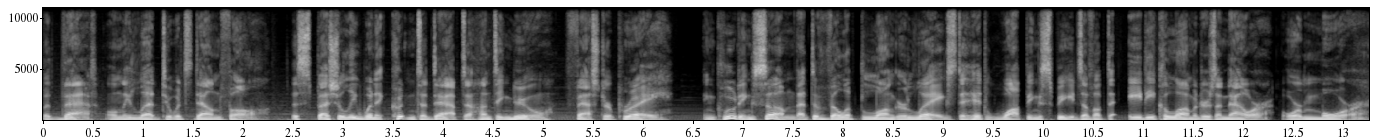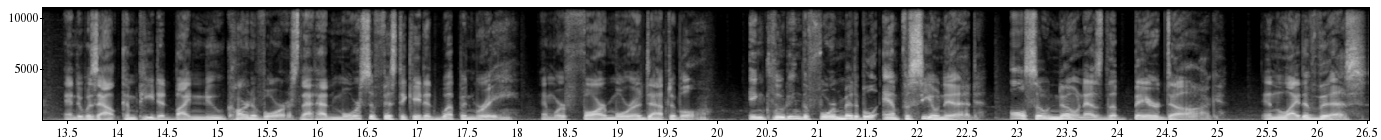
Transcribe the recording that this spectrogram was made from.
but that only led to its downfall, especially when it couldn't adapt to hunting new, faster prey, including some that developed longer legs to hit whopping speeds of up to 80 kilometers an hour or more, and it was outcompeted by new carnivores that had more sophisticated weaponry and were far more adaptable including the formidable Amphicyonid, also known as the bear dog. In light of this,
